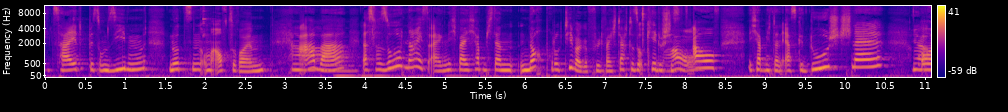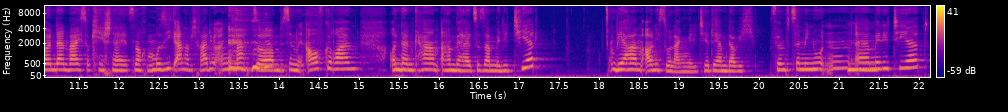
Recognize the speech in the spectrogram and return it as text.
die Zeit bis um sieben nutzen, um aufzuräumen. Aber das war so nice eigentlich, weil ich habe mich dann noch produktiver gefühlt, weil ich dachte so, okay, du stehst Wow. jetzt auf. Ich habe mich dann erst geduscht schnell Ja. und dann war ich so, okay, schnell jetzt noch Musik an, habe ich Radio angemacht, so ein bisschen aufgeräumt und dann kam, haben wir halt zusammen meditiert. Wir haben auch nicht so lange meditiert. Wir haben, glaube ich, 15 Minuten äh, meditiert.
